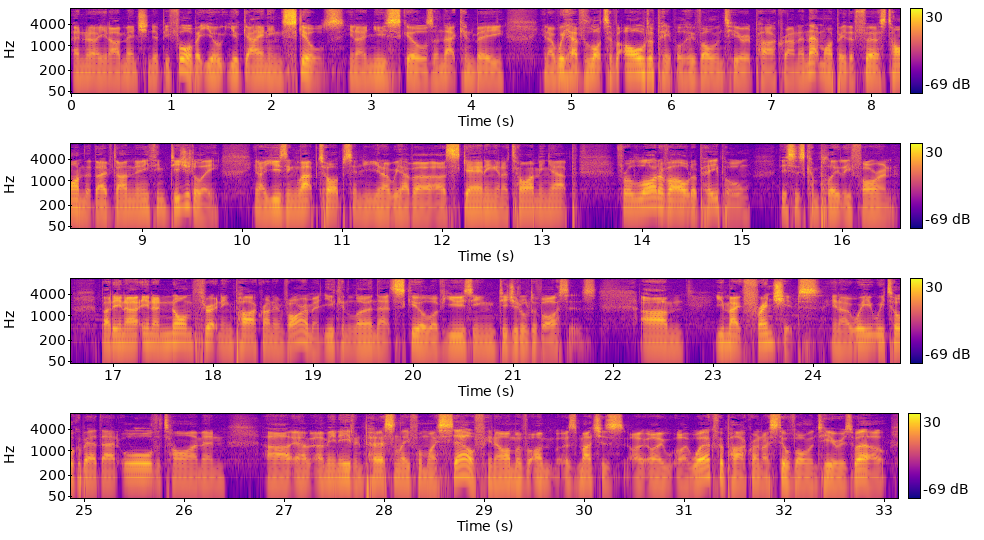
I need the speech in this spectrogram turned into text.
And uh, you know, I mentioned it before, but you're you're gaining skills, you know, new skills, and that can be, you know, we have lots of older people who volunteer at Parkrun, and that might be the first time that they've done anything digitally, you know, using laptops, and you know, we have a, a scanning and a timing app. For a lot of older people, this is completely foreign. But in a in a non-threatening parkrun environment, you can learn that skill of using digital devices. Um, you make friendships. You know, we, we talk about that all the time, and uh, I, mean, even personally for myself, you know, I'm, a, I'm as much as I, I, I work for Parkrun, I still volunteer as well.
